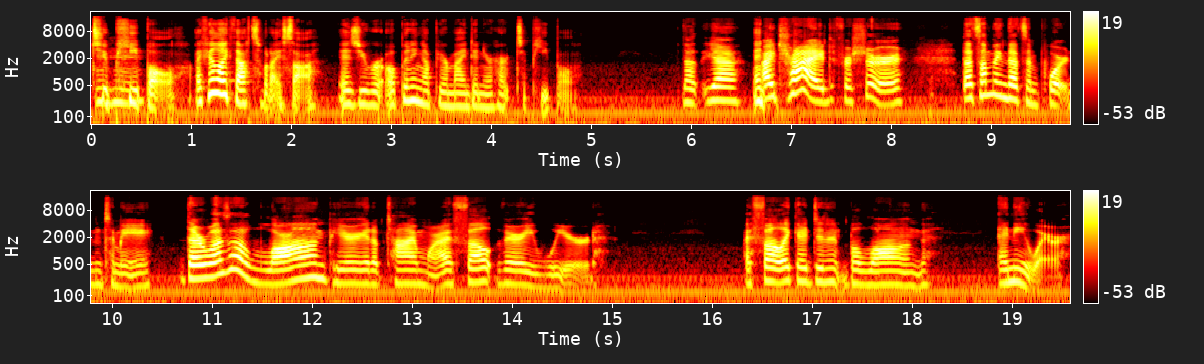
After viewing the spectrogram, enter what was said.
to mm-hmm. people. I feel like that's what I saw is you were opening up your mind and your heart to people. That, yeah, and, I tried for sure. That's something that's important to me. There was a long period of time where I felt very weird. I felt like I didn't belong anywhere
